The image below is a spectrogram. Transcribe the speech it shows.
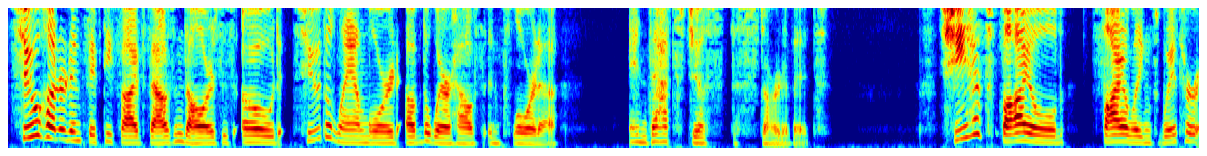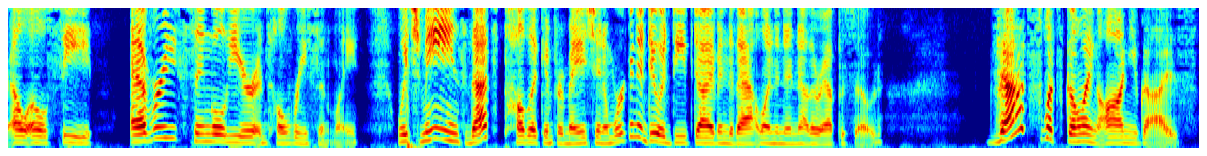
$255,000 is owed to the landlord of the warehouse in Florida. And that's just the start of it. She has filed filings with her LLC every single year until recently, which means that's public information. And we're going to do a deep dive into that one in another episode. That's what's going on, you guys.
